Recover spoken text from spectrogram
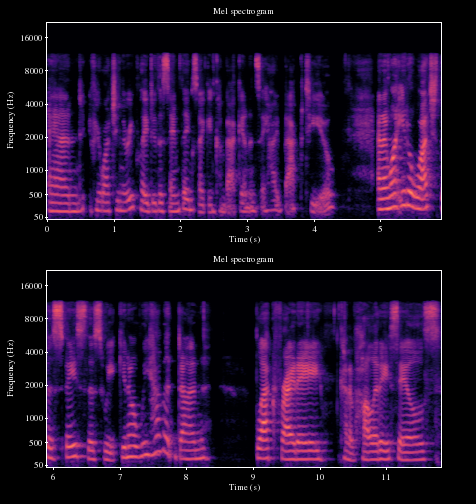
And if you're watching the replay, do the same thing so I can come back in and say hi back to you. And I want you to watch the space this week. You know, we haven't done Black Friday kind of holiday sales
